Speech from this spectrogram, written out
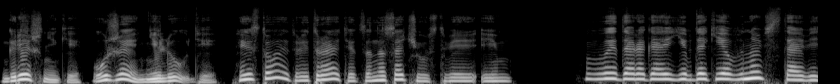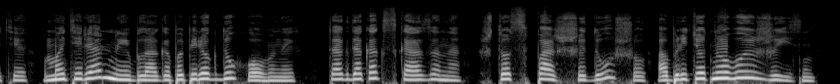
Грешники уже не люди, и стоит ли тратиться на сочувствие им? Вы, дорогая Евдокия, вновь ставите материальные блага поперек духовных, тогда как сказано, что спасший душу обретет новую жизнь,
